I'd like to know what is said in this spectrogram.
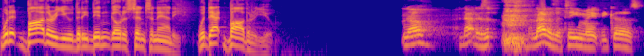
Would it bother you that he didn't go to Cincinnati? Would that bother you? No, not as a, not as a teammate because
